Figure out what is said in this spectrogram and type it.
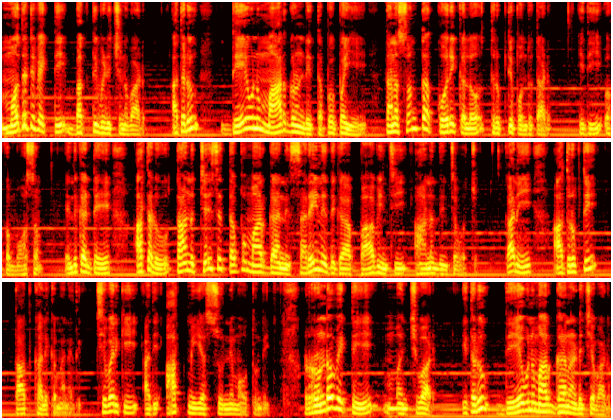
మొదటి వ్యక్తి భక్తి విడిచినవాడు. అతడు దేవుని మార్గం నుండి తప్పుపోయి తన సొంత కోరికలో తృప్తి పొందుతాడు. ఇది ఒక మోసం. ఎందుకంటే అతడు తాను చేసే తప్పు మార్గాన్ని సరైనదిగా భావించి ఆనందించవచ్చు. కానీ ఆ తృప్తి తాత్కాలికమైనది. చివరికి అది ఆత్మీయ శూన్యమవుతుంది. రెండో వ్యక్తి మంచివాడు. ఇతడు దేవుని మార్గాన్ని నడిచేవాడు.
